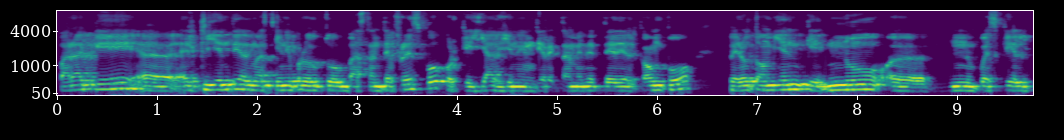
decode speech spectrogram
para que eh, el cliente además tiene producto bastante fresco porque ya vienen directamente del campo, pero también que no, eh, pues que el,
